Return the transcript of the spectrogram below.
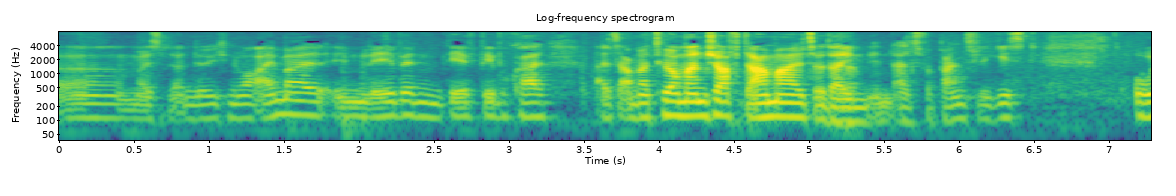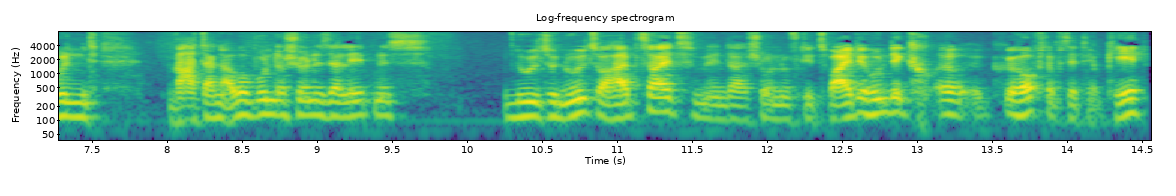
Äh, man ist natürlich nur einmal im Leben im DFB-Pokal als Amateurmannschaft damals oder in, in, als Verbandsligist und war dann auch ein wunderschönes Erlebnis. 0 zu 0 zur Halbzeit. Wir haben da schon auf die zweite Runde äh, gehofft. habe gesagt, okay,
